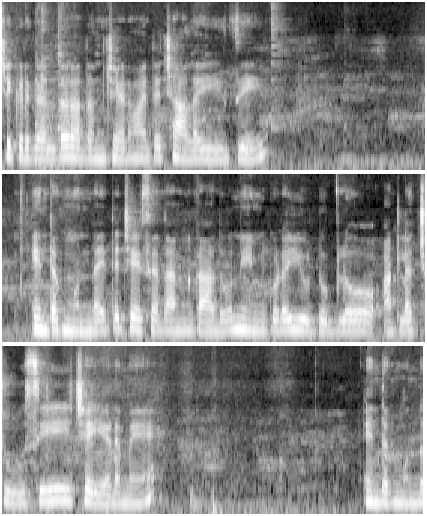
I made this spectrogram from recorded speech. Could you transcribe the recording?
చిక్కుడుకాయలతో రథం చేయడం అయితే చాలా ఈజీ ఇంతకు ముందు అయితే చేసేదాన్ని కాదు నేను కూడా యూట్యూబ్లో అట్లా చూసి చేయడమే. ఇంతకుముందు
